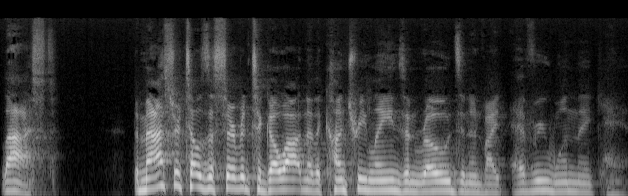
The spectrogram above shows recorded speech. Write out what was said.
Last, the master tells the servant to go out into the country lanes and roads and invite everyone they can.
